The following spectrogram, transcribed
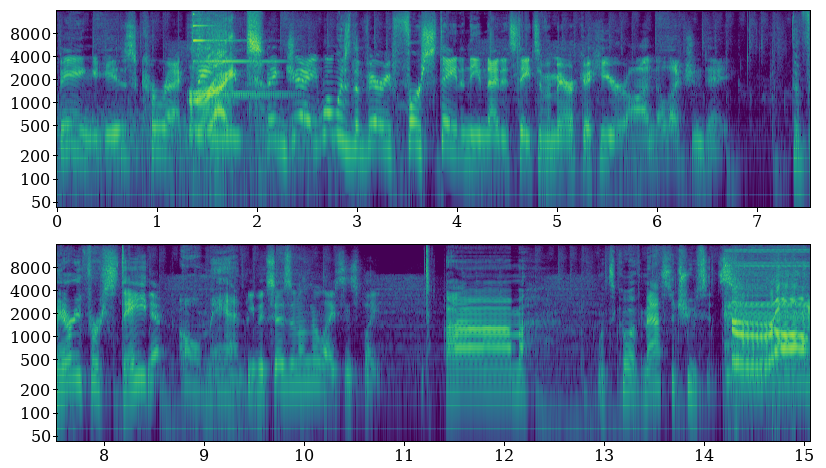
Bing is correct. Right. Big J, what was the very first state in the United States of America here on Election Day? The very first state? Yep. Oh, man. Even says it on their license plate. Um, let's go with Massachusetts. Wrong.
